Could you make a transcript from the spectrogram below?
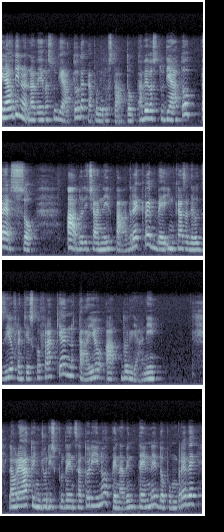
Einaudi non aveva studiato da capo dello Stato, aveva studiato, perso a 12 anni il padre, crebbe in casa dello zio Francesco Fracchia, notaio a Dogliani. Laureato in giurisprudenza a Torino, appena ventenne, dopo un breve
